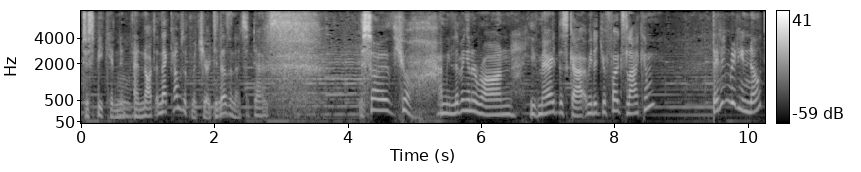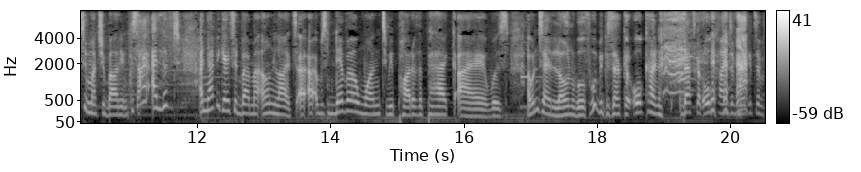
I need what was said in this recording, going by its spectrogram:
to speak and, mm. and not. And that comes with maturity, doesn't it? It does. So, I mean, living in Iran, you've married this guy. I mean, did your folks like him? They didn't really know too much about him because I, I, lived, I navigated by my own lights. I, I, was never one to be part of the pack. I was, I wouldn't say a lone wolf because that's got all kinds, that's got all kinds of negative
